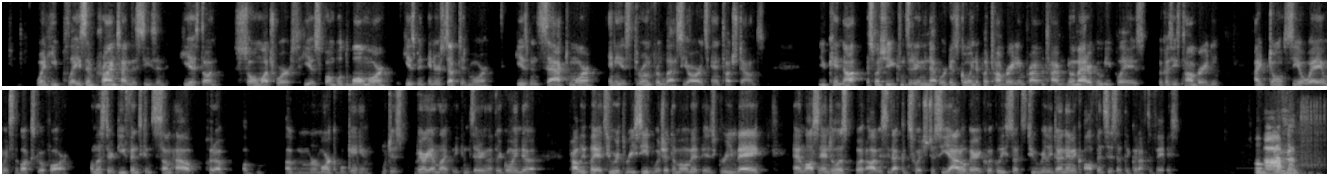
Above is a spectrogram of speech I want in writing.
when he plays in primetime this season, he has done so much worse. He has fumbled the ball more, he has been intercepted more, he has been sacked more, and he has thrown for less yards and touchdowns. You cannot, especially considering the network is going to put Tom Brady in prime time, no matter who he plays, because he's Tom Brady. I don't see a way in which the Bucs go far unless their defense can somehow put up a, a remarkable game, which is very unlikely considering that they're going to probably play a two or three seed, which at the moment is Green Bay and Los Angeles. But obviously, that could switch to Seattle very quickly. So that's two really dynamic offenses that they could have to face. Um, uh, I think,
